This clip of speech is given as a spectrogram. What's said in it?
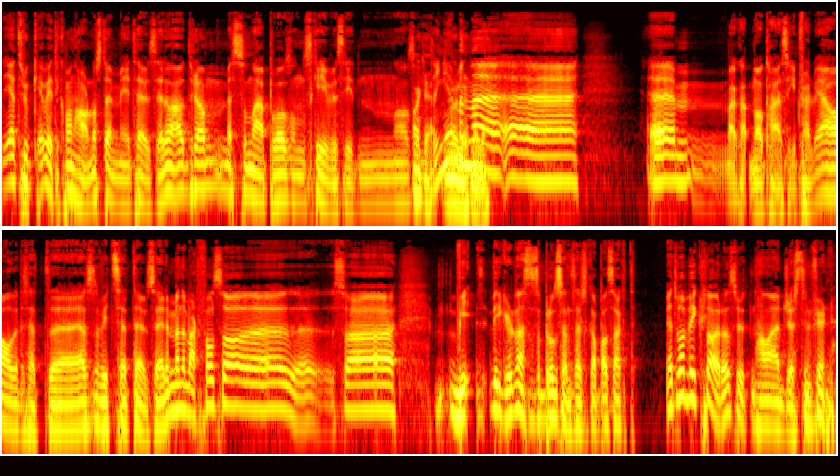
jeg, tror ikke, jeg vet ikke om han har noe stemme i TV-serien. Jeg tror han mest sånn er på sånn skrivesiden og sånne okay, ting. Men uh, uh, Nå tar jeg sikkert feil. Jeg har aldri sett Jeg har så vidt sett TV-serien. Men i hvert fall så, så virker det nesten som produsentselskapet har sagt Vet du hva, vi klarer oss uten han er Justin-fyren.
